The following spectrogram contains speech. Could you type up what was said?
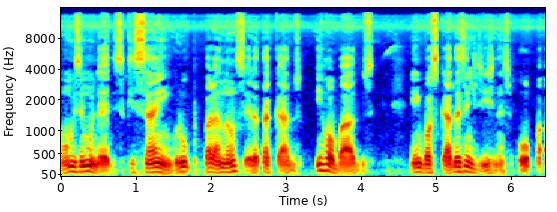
homens e mulheres, que saem em grupo para não ser atacados e roubados em emboscadas indígenas. Opa!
